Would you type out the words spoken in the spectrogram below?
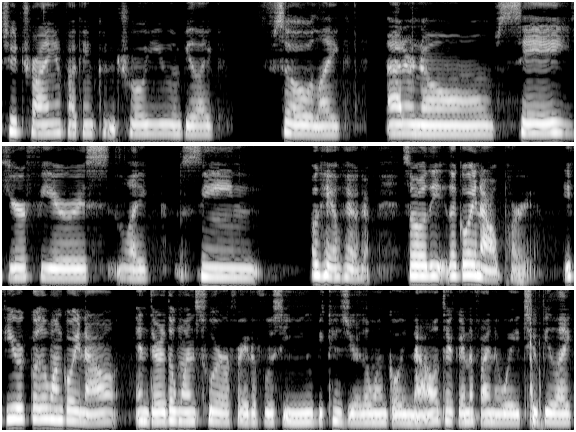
to try and fucking control you and be like, so, like, I don't know, say your fears, like, seeing. Okay, okay, okay. So, the, the going out part. If you're the one going out and they're the ones who are afraid of losing you because you're the one going out, they're gonna find a way to be like,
